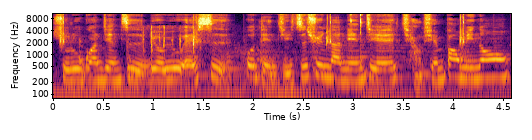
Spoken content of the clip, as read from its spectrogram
输入关键字六 us 或点击资讯栏链接抢先报名哦。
